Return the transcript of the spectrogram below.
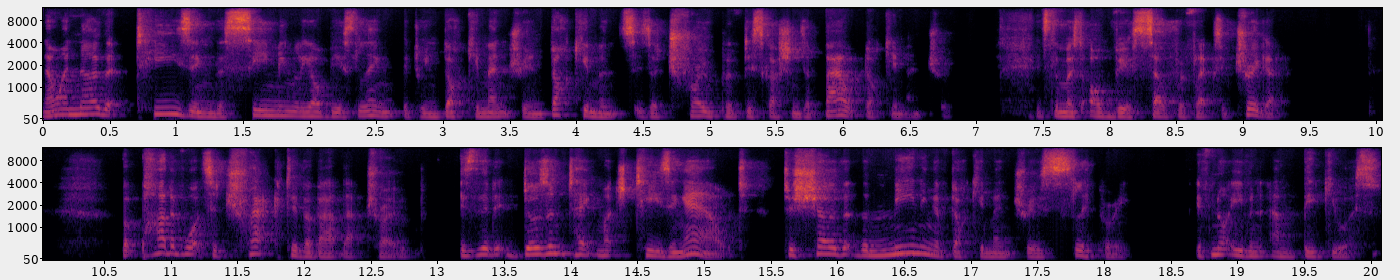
Now, I know that teasing the seemingly obvious link between documentary and documents is a trope of discussions about documentary. It's the most obvious self-reflexive trigger. But part of what's attractive about that trope is that it doesn't take much teasing out to show that the meaning of documentary is slippery, if not even ambiguous.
